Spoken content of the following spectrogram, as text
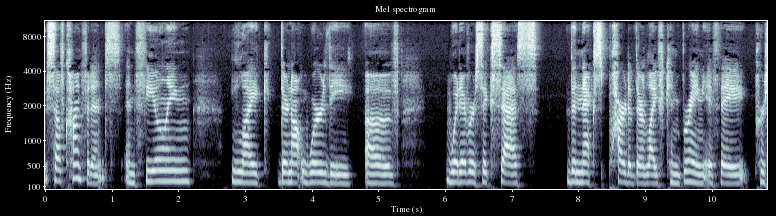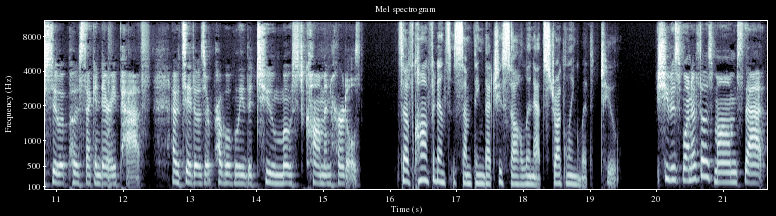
self confidence and feeling like they're not worthy of whatever success the next part of their life can bring if they pursue a post secondary path. I would say those are probably the two most common hurdles. Self confidence is something that she saw Lynette struggling with too. She was one of those moms that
